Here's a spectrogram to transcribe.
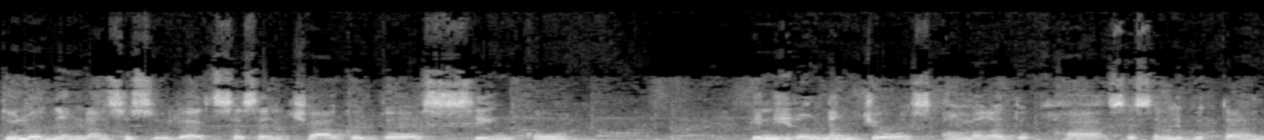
Tulad ng nasusulat sa Santiago 2.5, Hinirang ng Diyos ang mga dukha sa sanlibutan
